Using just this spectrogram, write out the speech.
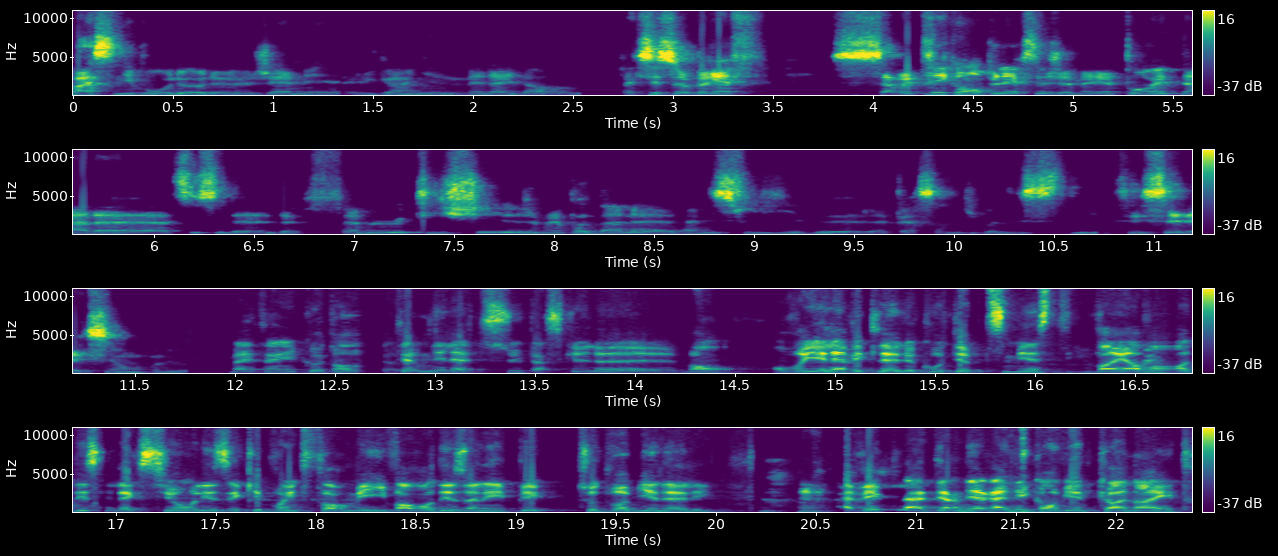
pas à ce niveau-là, jamais aller gagner une médaille d'or. c'est ça. Bref, ça va être très complexe. J'aimerais pas être dans la, le, fameux cliché. J'aimerais pas être dans, les souliers de la personne qui va décider ces sélections-là. Maintenant, écoute, on va terminer là-dessus parce que là, bon, on va y aller avec le, côté optimiste. Il va y avoir des sélections, les équipes vont être formées, il va y avoir des Olympiques, tout va bien aller. avec la dernière année qu'on vient de connaître,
